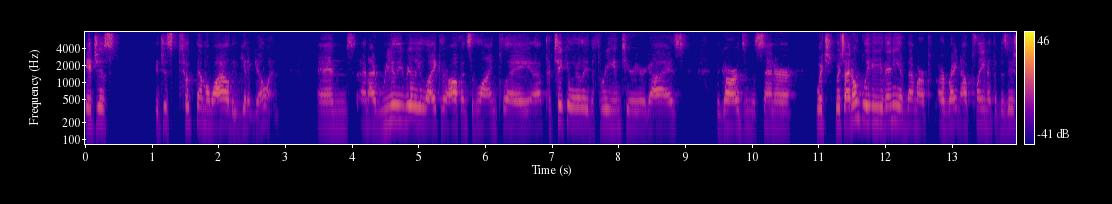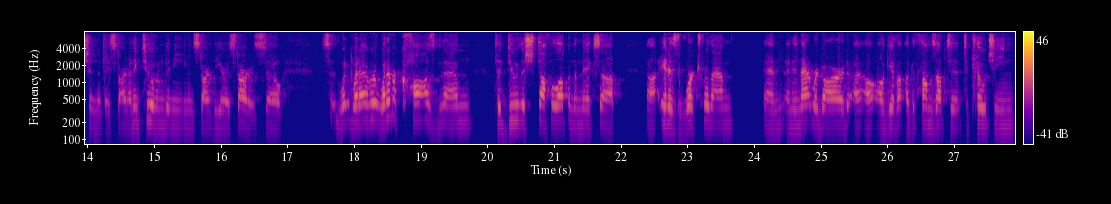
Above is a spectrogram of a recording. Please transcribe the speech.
It just it just took them a while to get it going, and and I really really like their offensive line play, uh, particularly the three interior guys, the guards in the center, which which I don't believe any of them are are right now playing at the position that they start. I think two of them didn't even start the year as starters. So, so whatever whatever caused them to do the shuffle up and the mix up. Uh, it has worked for them. And, and in that regard, I'll, I'll give a, a, thumbs up to, to coaching.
